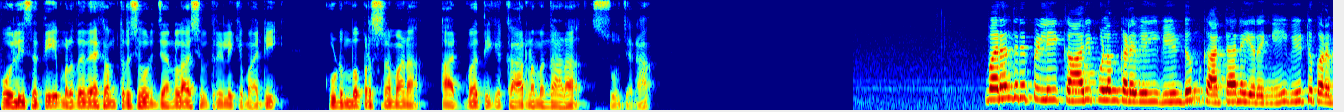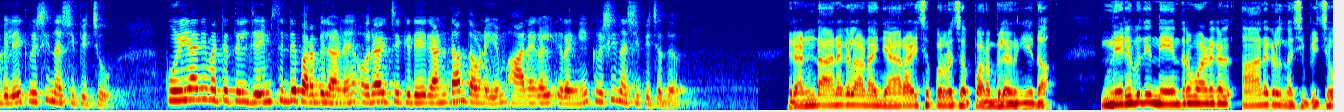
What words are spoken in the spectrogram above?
പോലീസ് എത്തി മൃതദേഹം തൃശൂർ ജനറൽ ആശുപത്രിയിലേക്ക് മാറ്റി. കുടുംബ പ്രശ്നമാണ് ആത്മഹത്യക്ക് കാരണമെന്നാണ് സൂചന. വരന്തരപ്പിള്ളി കാരിക്കുളം കടവിൽ വീണ്ടും കാട്ടാന ഇറങ്ങി വീട്ടുപറമ്പിലെ കൃഷി നശിപ്പിച്ചു. കുഴിയാനിമറ്റത്തിൽ ജെയിംസിന്റെ പറമ്പിലാണ് ഒരാഴ്ചക്കിടെ രണ്ടാം തവണയും ആനകൾ ഇറങ്ങി കൃഷി നശിപ്പിച്ചത്. രണ്ടാനകളാണ് ഞായറാഴ്ച പുലർച്ചെ പറമ്പിലിറങ്ങിയത് നിരവധി നേന്ത്രവാഴകൾ ആനകൾ നശിപ്പിച്ചു.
